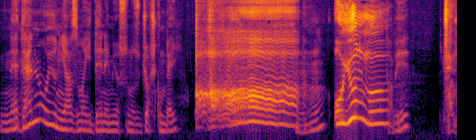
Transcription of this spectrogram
neden oyun yazmayı denemiyorsunuz Coşkun Bey? Aa, oyun mu? Tabii. Canım,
